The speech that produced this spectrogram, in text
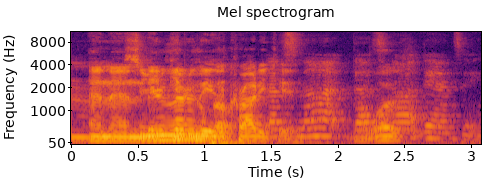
Mm. and then so you're literally you the a belt. Karate That's Kid. not. That's was. not dancing.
